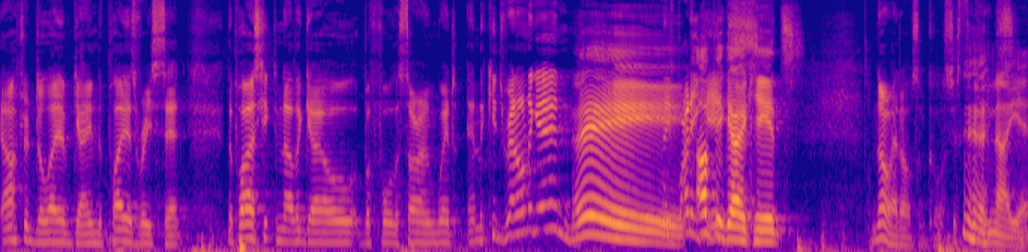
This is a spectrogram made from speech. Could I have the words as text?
after a delay of game, the players reset. The players kicked another goal before the siren went, and the kids ran on again. Hey, up you go, kids. No adults, of course. Just no, yeah,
